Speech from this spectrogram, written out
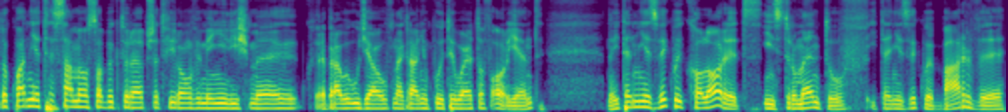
dokładnie te same osoby, które przed chwilą wymieniliśmy, które brały udział w nagraniu płyty World of Orient. No i ten niezwykły koloryt instrumentów i te niezwykłe barwy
